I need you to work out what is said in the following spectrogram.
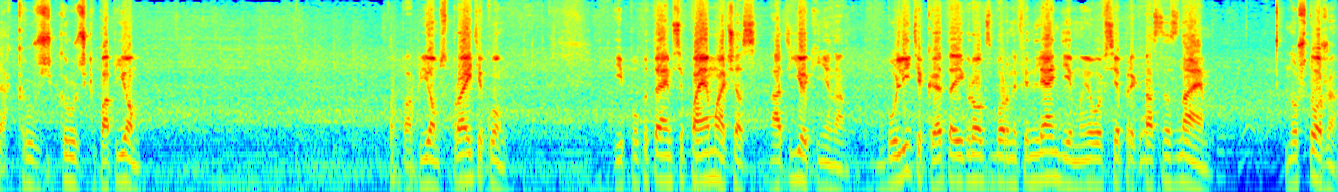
Так, кружечка, кружечка, попьем. Попьем спрайтику. И попытаемся поймать сейчас от Йокинина. Булитик это игрок сборной Финляндии, мы его все прекрасно знаем. Ну что же.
